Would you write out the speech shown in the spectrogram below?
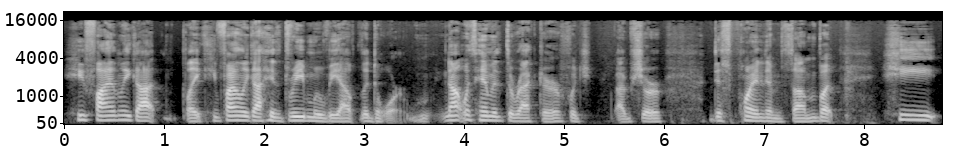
he finally got like he finally got his dream movie out the door. Not with him as director, which I'm sure disappointed him some, but he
